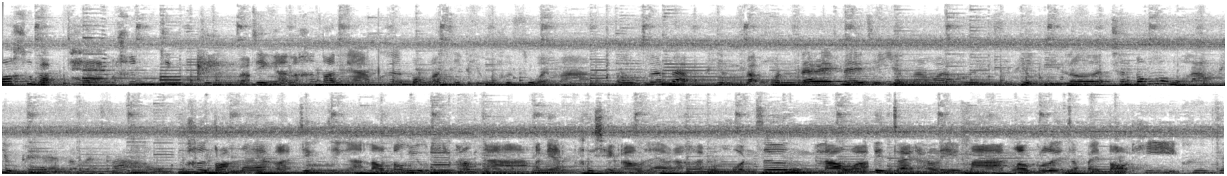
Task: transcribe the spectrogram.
ว่าคือแบบแทนขึ้นจริงๆแบบจริงอะแล้วคือตอนเนี้ยเพื่อนบอกว่าสีผิวคือสวยมากเออเพื่อนแบบพิมพ์แบบคน direct ในไอจีเยอะมากว่าเฮ้ยสีผิวดีเลิศฉันต้องหลงรักผิวแทนแล้วแม่สาว คือตอนแรกอะจริงๆอะเราต้องอยู่ที่พังงาอันเนี้ยคือเช็คเอาท์แล้วนะคะทุกคนซึ่งเราอะติดใจทะเลมาก เราก็เลยจะไปต่อที่คือแก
